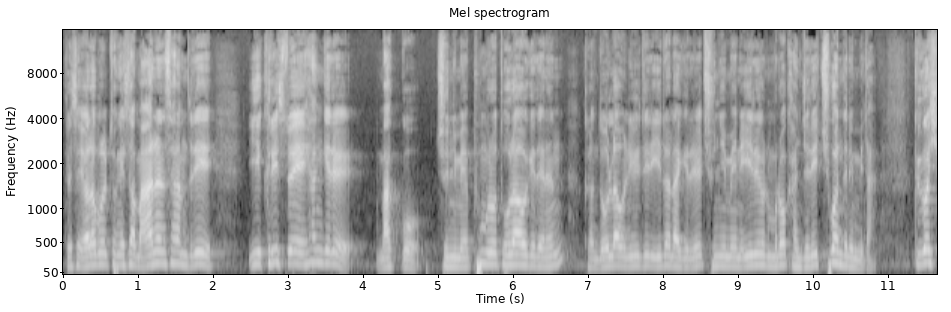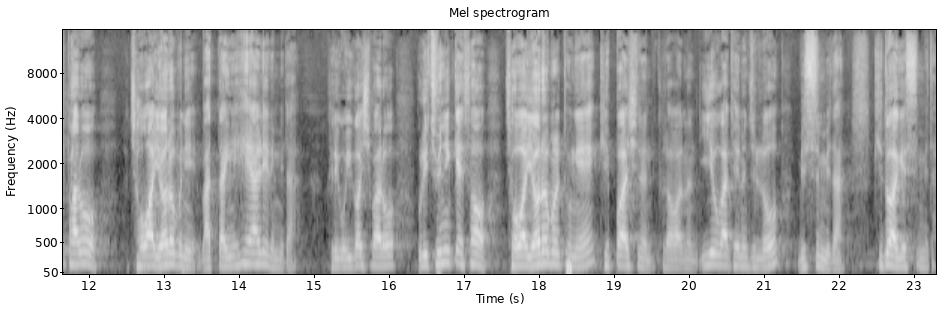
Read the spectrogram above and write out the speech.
그래서 여러분을 통해서 많은 사람들이 이 그리스도의 향기를 맡고 주님의 품으로 돌아오게 되는 그런 놀라운 일들이 일어나기를 주님의 이름으로 간절히 축원드립니다. 그것이 바로 저와 여러분이 마땅히 해야 할 일입니다. 그리고 이것이 바로 우리 주님께서 저와 여러분을 통해 기뻐하시는 그러한 이유가 되는 줄로 믿습니다. 기도하겠습니다.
